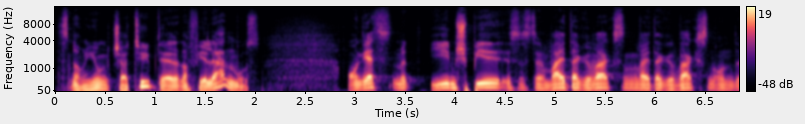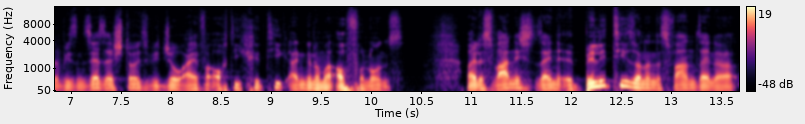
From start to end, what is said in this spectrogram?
Das ist noch ein junger Typ, der noch viel lernen muss. Und jetzt mit jedem Spiel ist es dann weiter gewachsen, weiter gewachsen und wir sind sehr, sehr stolz, wie Joe einfach auch die Kritik angenommen hat, auch von uns. Weil das war nicht seine Ability, sondern das waren seine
